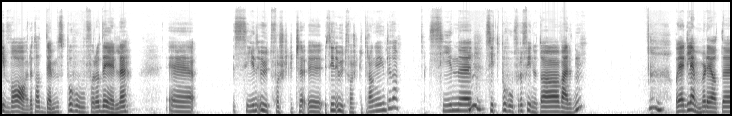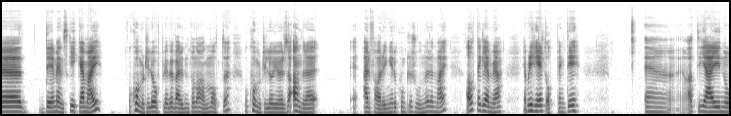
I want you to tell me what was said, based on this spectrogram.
ivareta dems behov for å dele eh, sin, eh, sin utforskertrang, egentlig, da. Sin, eh, Sitt behov for å finne ut av verden. Og jeg glemmer det at eh, det mennesket ikke er meg, og kommer til å oppleve verden på en annen måte, og kommer til å gjøre seg andre eh, erfaringer og konklusjoner enn meg. Alt det glemmer jeg. Jeg blir helt opphengt i eh, at jeg nå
